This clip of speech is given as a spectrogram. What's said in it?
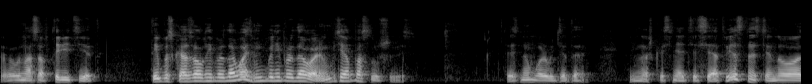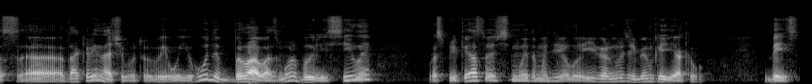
у нас авторитет, ты бы сказал не продавать, мы бы не продавали, мы бы тебя послушались. То есть, ну, может быть, это немножко снятие себе ответственности, но с, э, так или иначе, вот у, у Игуды была возможность, были силы воспрепятствовать всему этому делу и вернуть ребенка Якову. Бейс.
